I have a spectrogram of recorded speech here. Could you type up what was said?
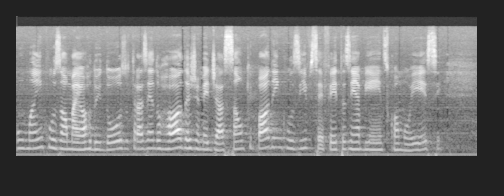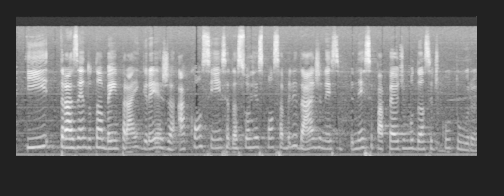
uma inclusão maior do idoso, trazendo rodas de mediação que podem, inclusive, ser feitas em ambientes como esse, e trazendo também para a igreja a consciência da sua responsabilidade nesse, nesse papel de mudança de cultura.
